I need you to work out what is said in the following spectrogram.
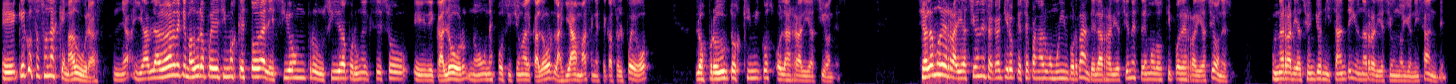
eh, ¿qué cosas son las quemaduras? ¿Ya? Y al hablar de quemadura, pues decimos que es toda lesión producida por un exceso de calor, ¿no? Una exposición al calor, las llamas, en este caso el fuego, los productos químicos o las radiaciones. Si hablamos de radiaciones, acá quiero que sepan algo muy importante. Las radiaciones tenemos dos tipos de radiaciones. Una radiación ionizante y una radiación no ionizante.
